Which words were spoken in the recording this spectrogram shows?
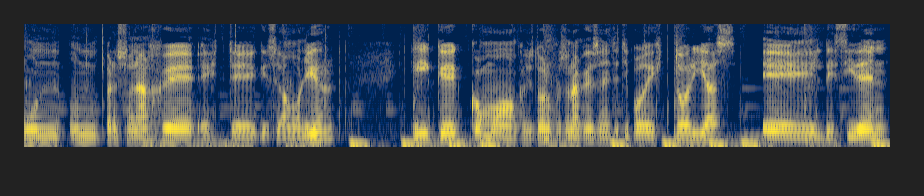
un, personaje este, que se va a morir y que como casi todos los personajes en este tipo de historias eh, deciden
